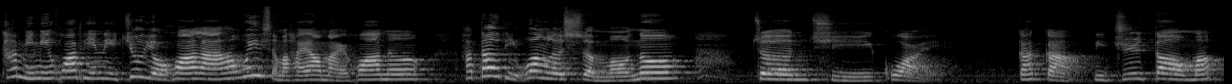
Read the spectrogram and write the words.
他明明花瓶里就有花啦，他为什么还要买花呢？他到底忘了什么呢？真奇怪。嘎嘎，你知道吗？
